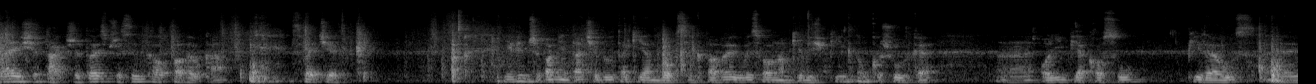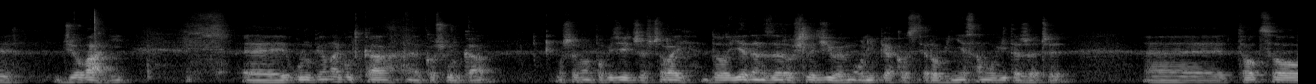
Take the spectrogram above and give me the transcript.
Zdaje się tak, że to jest przesyłka od Pawełka. Słuchajcie, nie wiem czy pamiętacie, był taki unboxing. Pawełek wysłał nam kiedyś piękną koszulkę e, Olympiakosu, Pireus, e, Giovanni. E, ulubiona gutka e, koszulka. Muszę Wam powiedzieć, że wczoraj do 1-0 śledziłem. Olympiakos robi niesamowite rzeczy. E, to, co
